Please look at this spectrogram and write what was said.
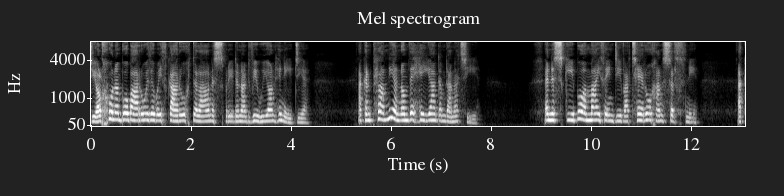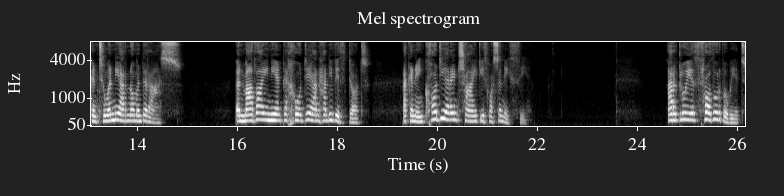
Diolchwn am bob arwydd y weithgarwch dyla'n ysbryd yn adfywio'n hyneidiau, ac yn plannu ynom ddeheuad amdana ti yn ysgubo ymaith ein difarterwch a'n syrthni, ac yn tywynnu arnom yn dy ras yn madda i ni yn pechodau a'n hanifuddod, ac yn ein codi ar ein traed i thwasanaethu. Arglwydd rhoddwr bywyd,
